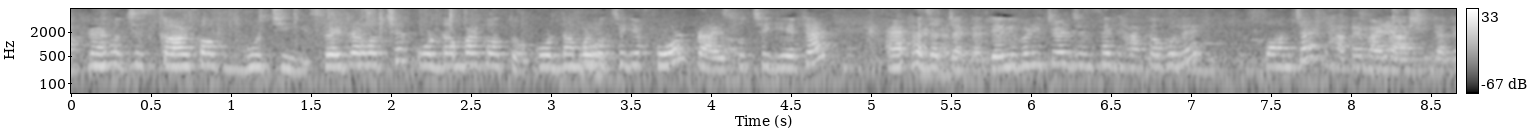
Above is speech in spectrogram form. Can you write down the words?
আপনার হচ্ছে স্কার্ফ অফ গুচি সো এটা হচ্ছে কোড নাম্বার কত? কোড নাম্বার হচ্ছে গিয়ে ফোর প্রাইস হচ্ছে গিয়ে এটার এক হাজার টাকা। ডেলিভারি চার্জ ইনসাইড ঢাকা হলে পঞ্চাশ ঢাকার বাইরে আশি টাকা।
